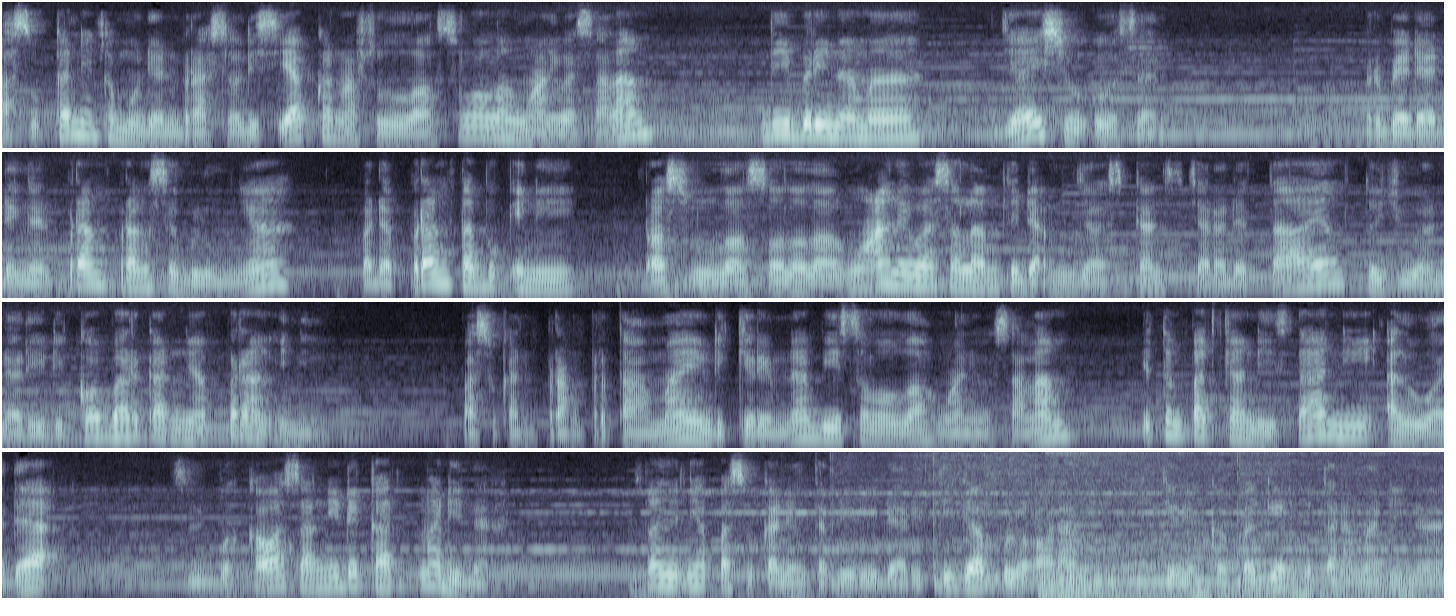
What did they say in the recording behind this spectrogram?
Pasukan yang kemudian berhasil disiapkan Rasulullah SAW diberi nama Jaishu Usr. Berbeda dengan perang-perang sebelumnya, pada perang Tabuk ini Rasulullah SAW tidak menjelaskan secara detail tujuan dari dikobarkannya perang ini. Pasukan perang pertama yang dikirim Nabi SAW ditempatkan di Sani Al-Wada, sebuah kawasan di dekat Madinah. Selanjutnya pasukan yang terdiri dari 30 orang dikirim ke bagian utara Madinah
